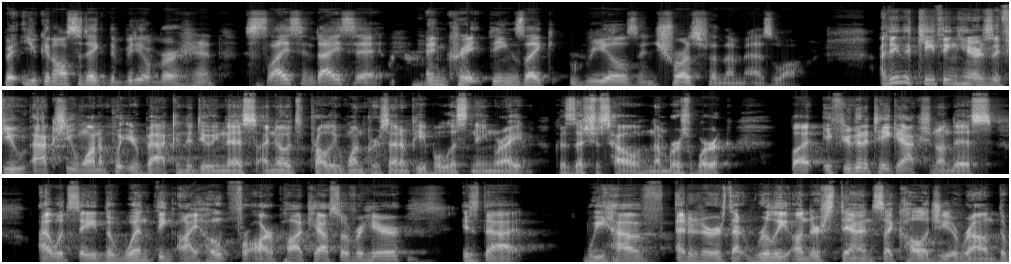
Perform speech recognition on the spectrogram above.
But you can also take the video version, slice and dice it, mm-hmm. and create things like reels and shorts for them as well. I think the key thing here is if you actually want to put your back into doing this, I know it's probably 1% of people listening, right? Because that's just how numbers work. But if you're going to take action on this, I would say the one thing I hope for our podcast over here is that we have editors that really understand psychology around the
